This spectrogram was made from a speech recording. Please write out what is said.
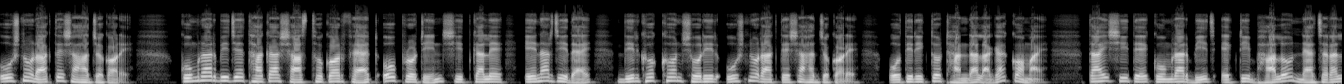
উষ্ণ রাখতে সাহায্য করে। কুমড়ার বীজে থাকা স্বাস্থ্যকর ফ্যাট ও প্রোটিন শীতকালে এনার্জি দেয়, দীর্ঘক্ষণ শরীর উষ্ণ রাখতে সাহায্য করে, অতিরিক্ত ঠান্ডা লাগা কমায়। তাই শীতে কুমড়ার বীজ একটি ভালো ন্যাচারাল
